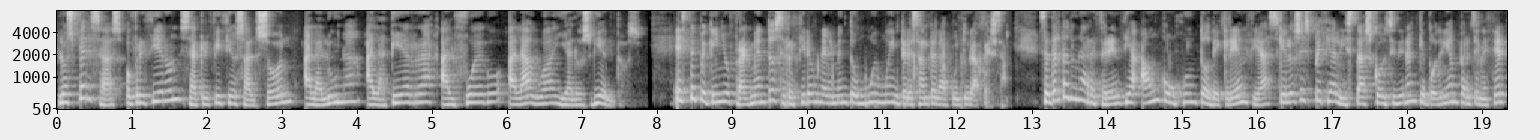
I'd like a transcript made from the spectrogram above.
Los persas ofrecieron sacrificios al sol, a la luna, a la tierra, al fuego, al agua y a los vientos. Este pequeño fragmento se refiere a un elemento muy muy interesante de la cultura persa. Se trata de una referencia a un conjunto de creencias que los especialistas consideran que podrían pertenecer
